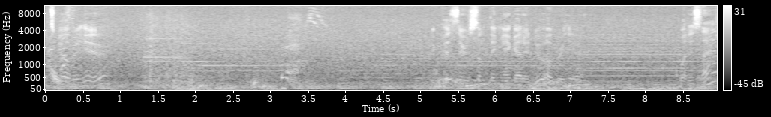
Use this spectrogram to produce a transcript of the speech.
Let's go over here. Because there's something I gotta do over here. What is that?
